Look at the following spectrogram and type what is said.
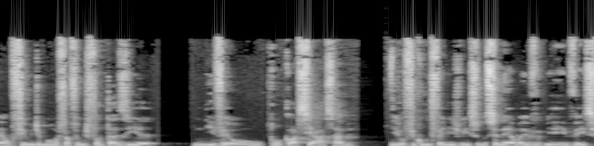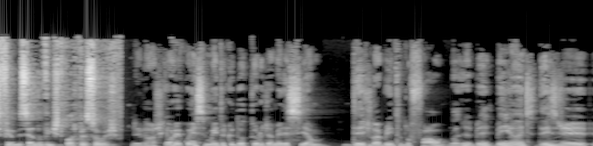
É um filme de monstro, é um filme de fantasia nível pô, classe A, sabe? E eu fico muito feliz de ver isso no cinema e, ver esse filme sendo visto pelas pessoas. Legal, acho que é o reconhecimento que o Doutor já merecia desde o Labirinto do Fauno, né, bem, bem antes, desde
